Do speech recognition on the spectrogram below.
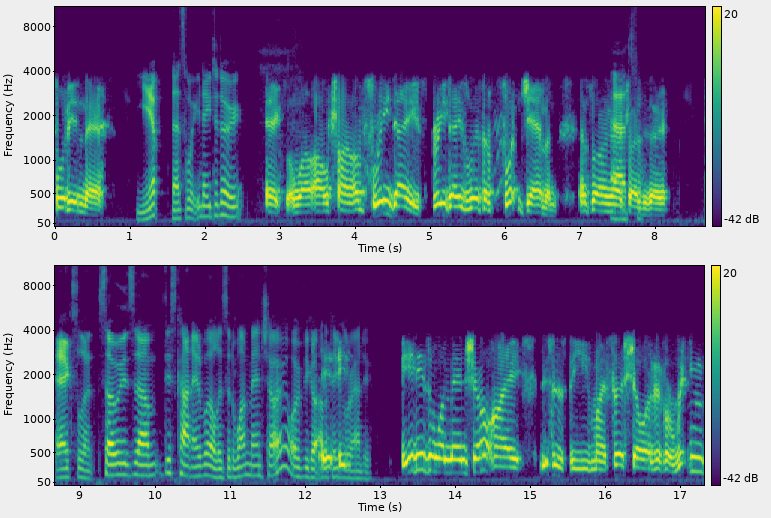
foot in there. Yep, that's what you need to do. Excellent. Well, I'll try on three days, three days worth of foot jamming. That's what I'm going to try to do. Excellent. So is um this can't end well? Is it a one man show or have you got other It- people it- around you? It is a one man show. I this is the my first show I've ever written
